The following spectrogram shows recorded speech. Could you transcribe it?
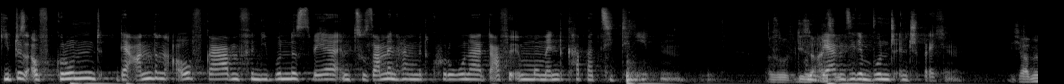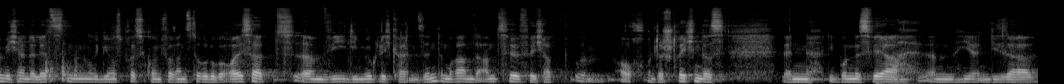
Gibt es aufgrund der anderen Aufgaben für die Bundeswehr im Zusammenhang mit Corona dafür im Moment Kapazitäten? Also diese Und werden Sie dem Wunsch entsprechen? Ich habe mich in der letzten Regierungspressekonferenz darüber geäußert, ähm, wie die Möglichkeiten sind im Rahmen der Amtshilfe. Ich habe ähm, auch unterstrichen, dass wenn die Bundeswehr ähm, hier in dieser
